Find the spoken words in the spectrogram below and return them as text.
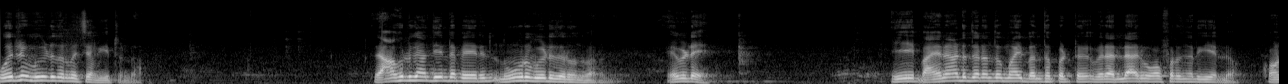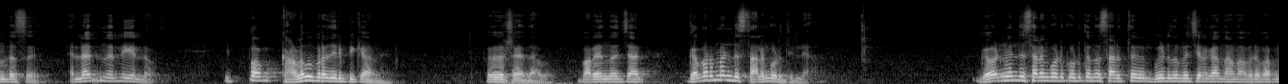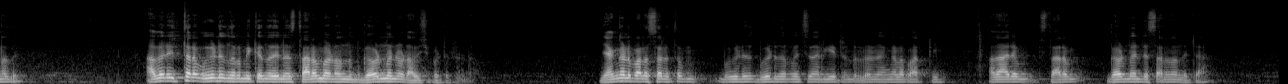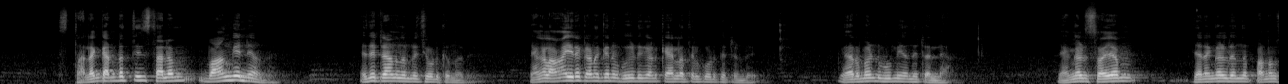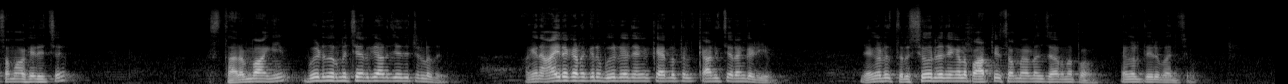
ഒരു വീട് നിർമ്മിച്ച് നൽകിയിട്ടുണ്ടോ? രാഹുൽ ഗാന്ധിന്റെ പേരിൽ നൂറ് വീട് തരുമെന്ന് പറഞ്ഞു. എവിടെ? ഈ വയനാട് ദുരന്തവുമായി ബന്ധപ്പെട്ട് ഇവരെല്ലാവരും ഓഫർ നൽകിയല്ലോ കോൺഗ്രസ് എല്ലാവരും നൽകിയല്ലോ. ഇപ്പം കളവ് പ്രചരിപ്പിക്കുകയാണ് പ്രതിപക്ഷ നേതാവ്. പറയുന്നത് വെച്ചാൽ ഗവൺമെന്റ് സ്ഥലം കൊടുത്തില്ല. ഗവൺമെന്റ് സ്ഥലം കൊടു കൊടുക്കുന്ന സ്ഥലത്ത് വീട് നിർമ്മിച്ച് അവർ പറഞ്ഞത്? അവർ ഇത്ര വീട് നിർമ്മിക്കുന്നതിന് സ്ഥലം വേണമെന്നും ഗവൺമെന്റിനോട് ആവശ്യപ്പെട്ടിട്ടുണ്ട്? ഞങ്ങൾ പല സ്ഥലത്തും വീട് വീട് നിർമ്മിച്ച് നൽകിയിട്ടുണ്ടല്ലോ ഞങ്ങളുടെ പാർട്ടി. അതാരും സ്ഥലം ഗവൺമെന്റ് സ്ഥലം തന്നിട്ടാ. സ്ഥലം കണ്ടെത്തി സ്ഥലം വാങ്ങി തന്നെയാണ് എന്നിട്ടാണ് നിർമ്മിച്ചു കൊടുക്കുന്നത്. ഞങ്ങൾ ആയിരക്കണക്കിന് വീടുകൾ കേരളത്തിൽ കൊടുത്തിട്ടുണ്ട്. ഗവൺമെന്റ് ഭൂമി തന്നിട്ടല്ല. ഞങ്ങൾ സ്വയം ജനങ്ങളിൽ നിന്ന് പണം സമാഹരിച്ച് സ്ഥലം വാങ്ങി വീട് നിർമ്മിച്ചു നൽകുകയാണ് ചെയ്തിട്ടുള്ളത്. അങ്ങനെ ആയിരക്കണക്കിന് വീടുകൾ ഞങ്ങൾ കേരളത്തിൽ കാണിച്ചു തരാൻ കഴിയും. ഞങ്ങൾ തൃശ്ശൂരിൽ ഞങ്ങളുടെ പാർട്ടി സമ്മേളനം ചേർന്നപ്പോൾ ഞങ്ങൾ തീരുമാനിച്ചു.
